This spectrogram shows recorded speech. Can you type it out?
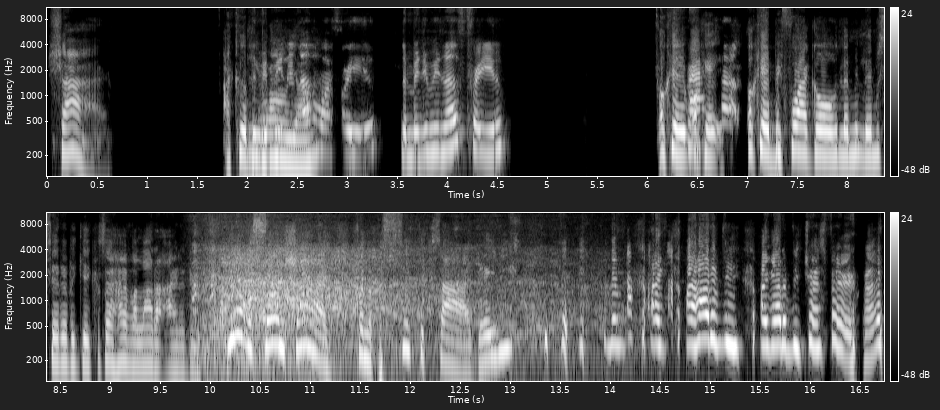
Shine. I could be Let me wrong, read another y'all. one for you. Let me read another for you. Okay, okay, okay. Before I go, let me let me say that again because I have a lot of islanders. You know, the sun shines from the Pacific side, baby. I, I had to be, I gotta be transparent, right?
